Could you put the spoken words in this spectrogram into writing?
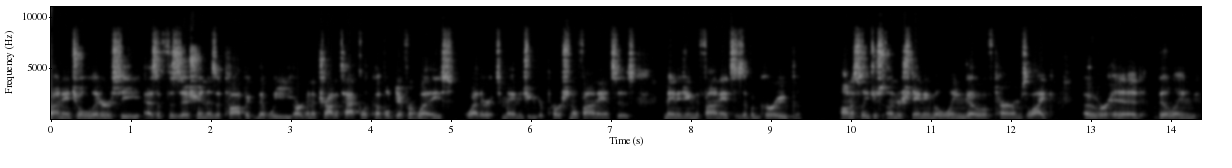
financial literacy as a physician is a topic that we are going to try to tackle a couple different ways, whether it's managing your personal finances, managing the finances of a group, honestly, just understanding the lingo of terms like overhead, billing,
